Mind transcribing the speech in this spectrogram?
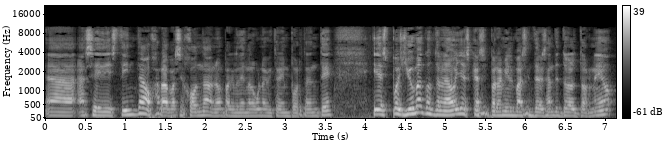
así distinta. Ojalá pase Honda, ¿no? Para que le den alguna victoria importante. Y después Yuma contra Naoya es casi para mí el más interesante de todo el torneo.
